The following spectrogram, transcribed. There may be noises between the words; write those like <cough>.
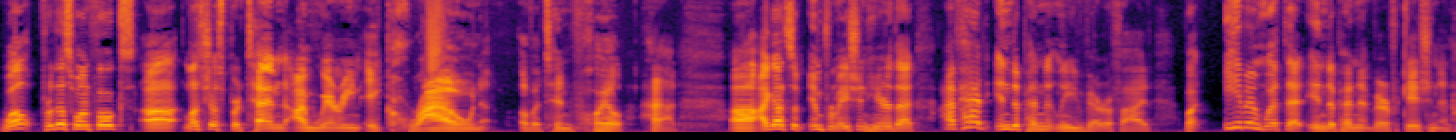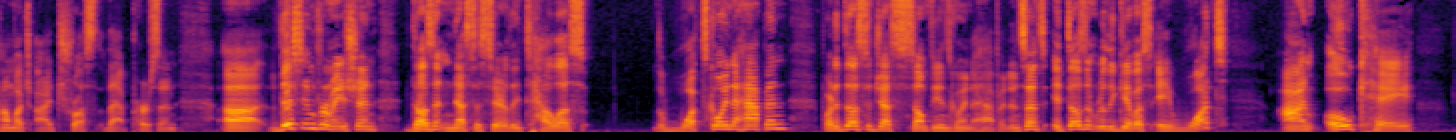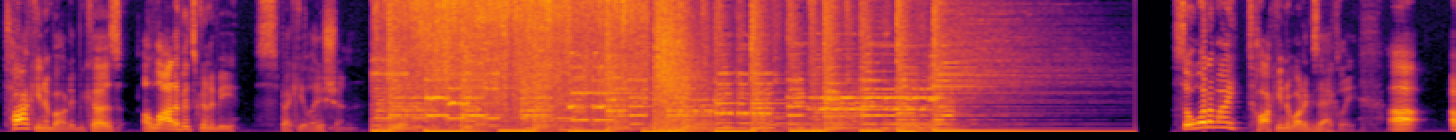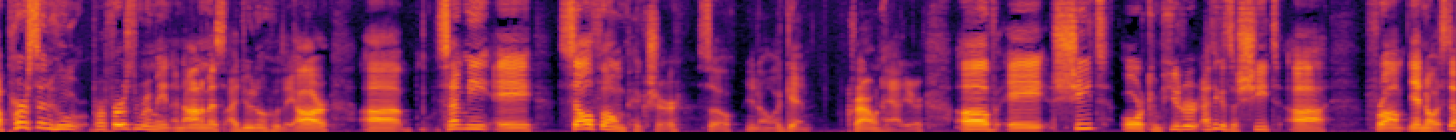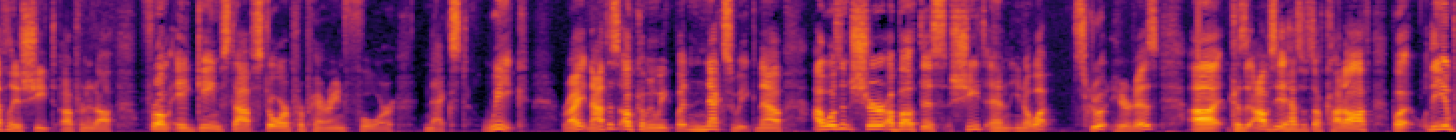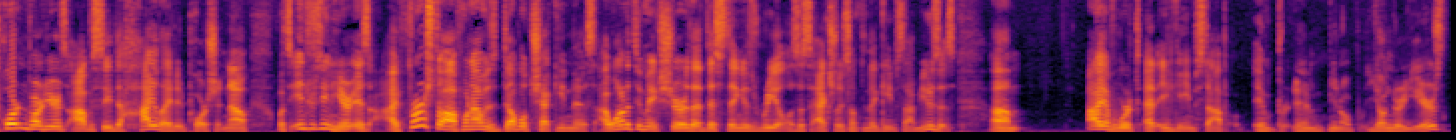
Well, for this one, folks, uh, let's just pretend I'm wearing a crown of a tinfoil <laughs> hat. Uh, I got some information here that I've had independently verified, but even with that independent verification and how much I trust that person, uh, this information doesn't necessarily tell us what's going to happen, but it does suggest something is going to happen. And since it doesn't really give us a what, I'm okay talking about it because a lot of it's going to be speculation. So, what am I talking about exactly? Uh, a person who prefers to remain anonymous, I do know who they are, uh, sent me a cell phone picture. So, you know, again, crown hat here, of a sheet or computer. I think it's a sheet uh, from, yeah, no, it's definitely a sheet uh, printed off from a GameStop store preparing for next week right? Not this upcoming week, but next week. Now, I wasn't sure about this sheet, and you know what? screw it, here it is. Because uh, obviously it has some stuff cut off. But the important part here is obviously the highlighted portion. Now, what's interesting here is I first off, when I was double checking this, I wanted to make sure that this thing is real. Is this actually something that GameStop uses? Um, I have worked at a GameStop in, in you know younger years.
